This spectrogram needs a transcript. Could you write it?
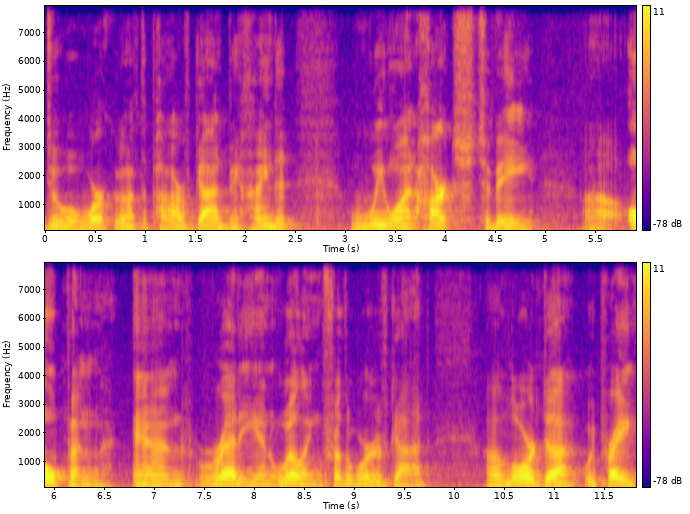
do a work. We want the power of God behind it. We want hearts to be uh, open and ready and willing for the Word of God. Uh, Lord, uh, we pray,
